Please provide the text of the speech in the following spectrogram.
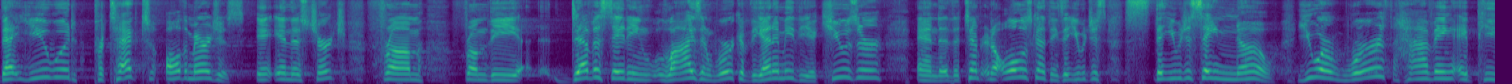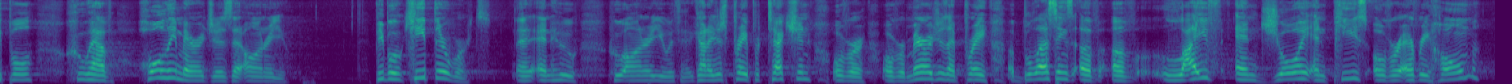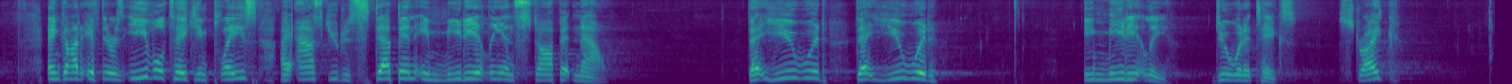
That you would protect all the marriages in, in this church from, from the devastating lies and work of the enemy, the accuser, and the, tempter, and all those kind of things, that you would just that you would just say no. You are worth having a people who have holy marriages that honor you. People who keep their words and, and who, who honor you with it. God, I just pray protection over, over marriages. I pray blessings of, of life and joy and peace over every home. And God, if there's evil taking place, I ask you to step in immediately and stop it now. That you would, that you would immediately do what it takes. Strike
